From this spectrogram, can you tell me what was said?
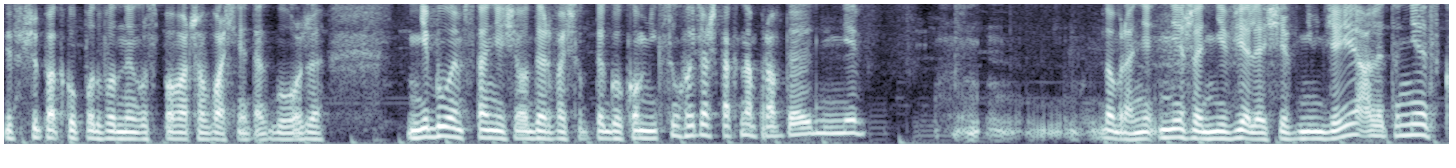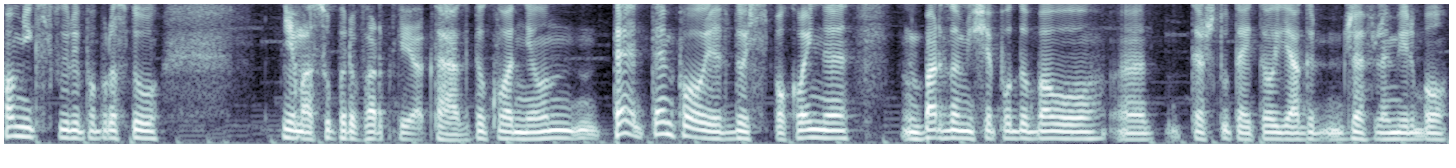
W przypadku podwodnego spawacza właśnie tak było, że nie byłem w stanie się oderwać od tego komiksu, chociaż tak naprawdę nie dobra, nie, nie, że niewiele się w nim dzieje, ale to nie jest komiks, który po prostu Nie ma super wartkiej akcji. Tak, dokładnie. On, te, tempo jest dość spokojne. Bardzo mi się podobało e, też tutaj to, jak Jeff Lemire, bo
